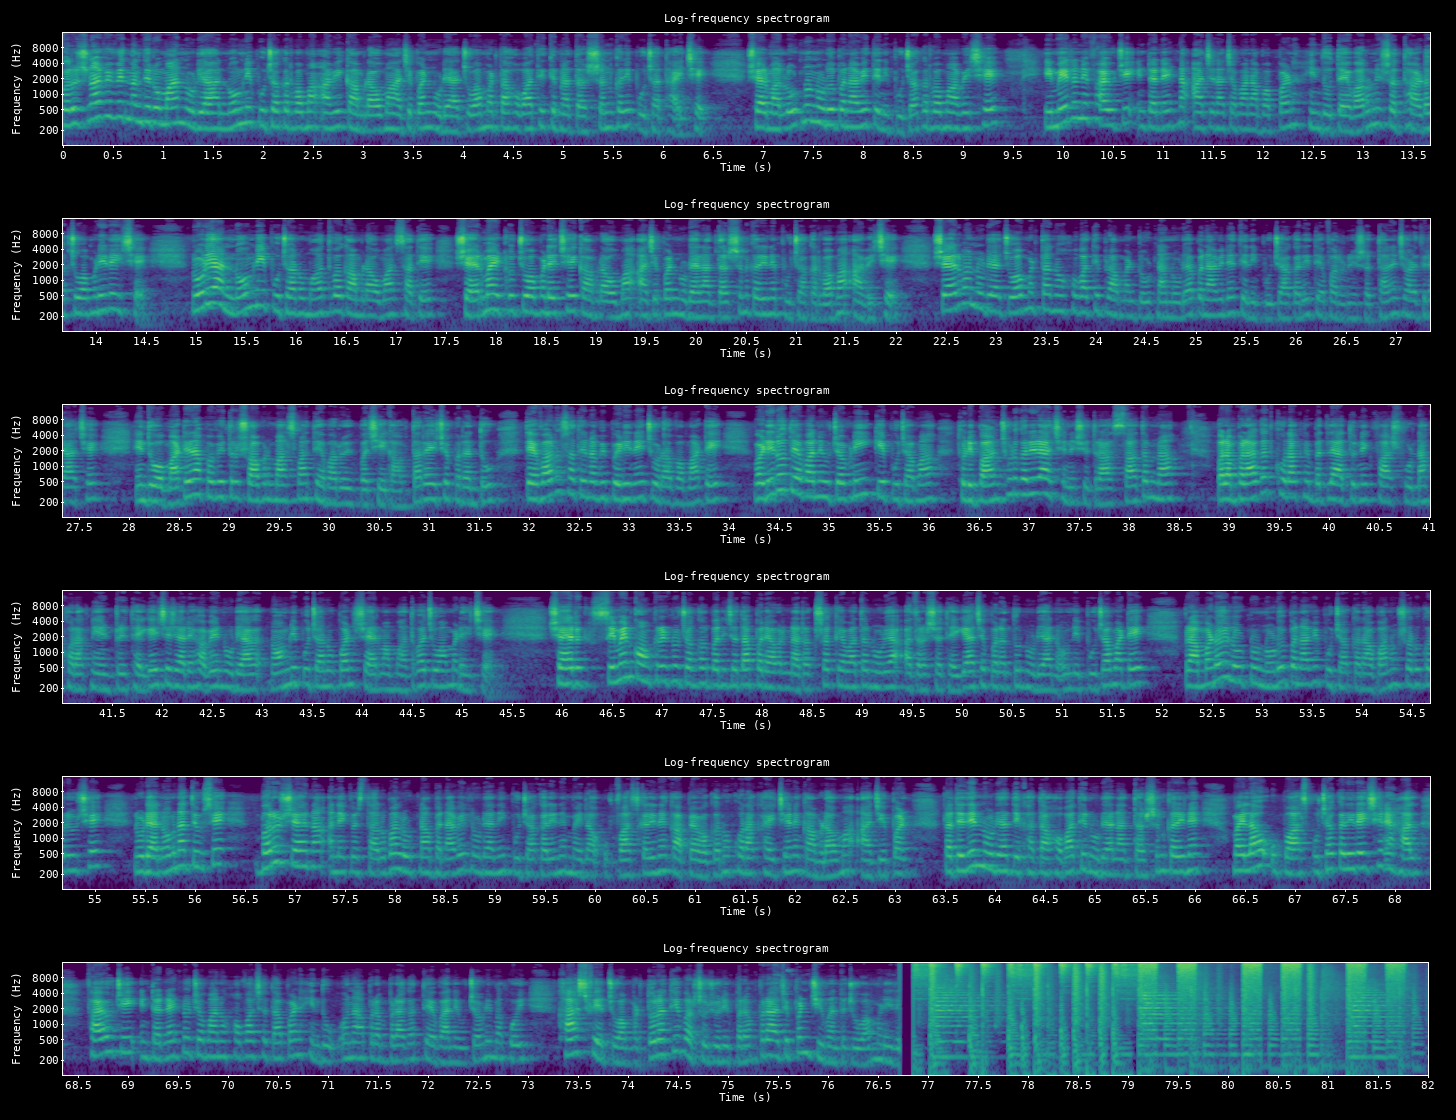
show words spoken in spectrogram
ભરૂચના વિવિધ મંદિરોમાં નોડિયા નોમની પૂજા કરવામાં આવી. ગામડાઓમાં આજે પણ નોડિયા જોવા મળતા હોવાથી તેમના દર્શન કરી પૂજા થાય છે. શહેરમાં લોટનો નોડિયો બનાવી તેની પૂજા કરવામાં આવે છે. ઈમેલ અને ફાઇવ જી ઇન્ટરનેટના આજના જમાનામાં પણ હિન્દુ તહેવારોની શ્રદ્ધા અડગ જોવા મળી રહી છે. નોડિયા નોમની પૂજાનું મહત્વ ગામડાઓમાં સાથે શહેરમાં એટલું જોવા મળે છે. ગામડાઓમાં આજે પણ નોડિયાના દર્શન કરીને પૂજા કરવામાં આવે છે. શહેરમાં નોડિયા જોવા મળતા ન હોવાથી બ્રાહ્મણ લોટના નોડિયા બનાવીને તેની પૂજા કરી તહેવારોની શ્રદ્ધાને જાળવી રહ્યા છે. હિન્દુઓ માટેના પવિત્ર શ્રાવણ માસમાં તહેવારો એક પછી એક આવતા રહે છે, પરંતુ તહેવારો સાથે નવી પેઢીને જોડાવવા માટે વડીલો તહેવારની ઉજવણી કે પૂજામાં થોડી બાંધછોડ કરી રહ્યા છે અને શીતળા સાતમના પરંપરાગત ખોરાકને બદલે આધુનિક ફાસ્ટફૂડના ખોરાકની એન્ટ્રી થઈ ગઈ છે, જ્યારે હવે નોડિયા નોમની પૂજાનું પણ શહેરમાં મહત્વ જોવા મળે છે. શહેર સિમેન્ટ કોન્ક્રીટનું જંગલ બની જતાં પર્યાવરણના રક્ષક કહેવાતા નોડિયા અદ્રશ્ય થઈ ગયા છે, પરંતુ નોડિયા નોમની પૂજા માટે બ્રાહ્મણોએ લોટનું નોડું બનાવી પૂજા કરાવવાનું શરૂ કર્યું છે. નોડિયા નોમના દિવસે ભરૂચ શહેરના અનેક વિસ્તારોમાં લોટના બનાવેલ નોડિયાની પૂજા કરીને મહિલાઓ ઉપવાસ કરીને કાપ્યા વગરનો ખોરાક ખાય છે અને ગામડાઓમાં આજે પણ પ્રતિદિન નોડિયા દેખાતા હોવાથી નોડિયાના દર્શન કરીને મહિલાઓ ઉપવાસ પૂજા કરી રહી છે અને હાલ ફાઇવ જી ઇન્ટરનેટનો જમાનો હોવા છતાં પણ હિન્દુઓના પરંપરાગત તહેવારની ઉજવણીમાં કોઈ ખાસ ફેર જોવા મળતો નથી. વર્ષો જૂની પરંપરા આજે પણ જીવંત જોવા મળી રહી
